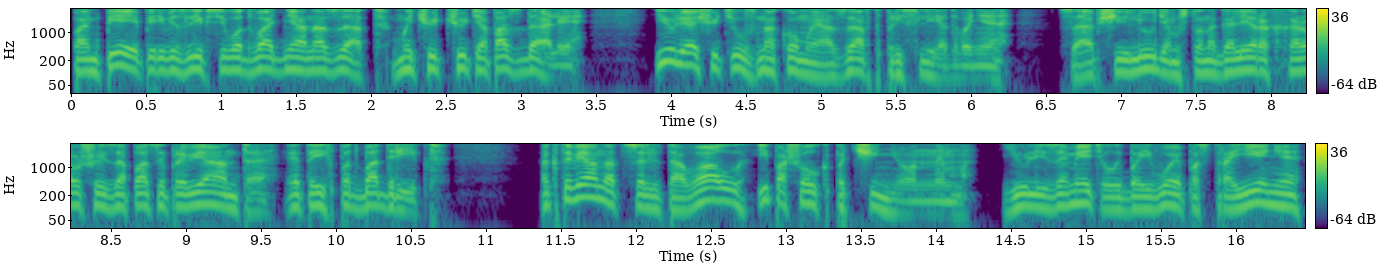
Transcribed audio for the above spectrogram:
Помпея перевезли всего два дня назад, мы чуть-чуть опоздали». Юлий ощутил знакомый азарт преследования — Сообщи людям, что на галерах хорошие запасы провианта, это их подбодрит». Октавиан отсалютовал и пошел к подчиненным. Юлий заметил и боевое построение,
